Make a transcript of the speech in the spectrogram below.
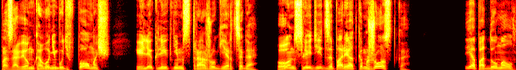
позовем кого-нибудь в помощь или кликнем стражу герцога? Он следит за порядком жестко». Я подумал,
